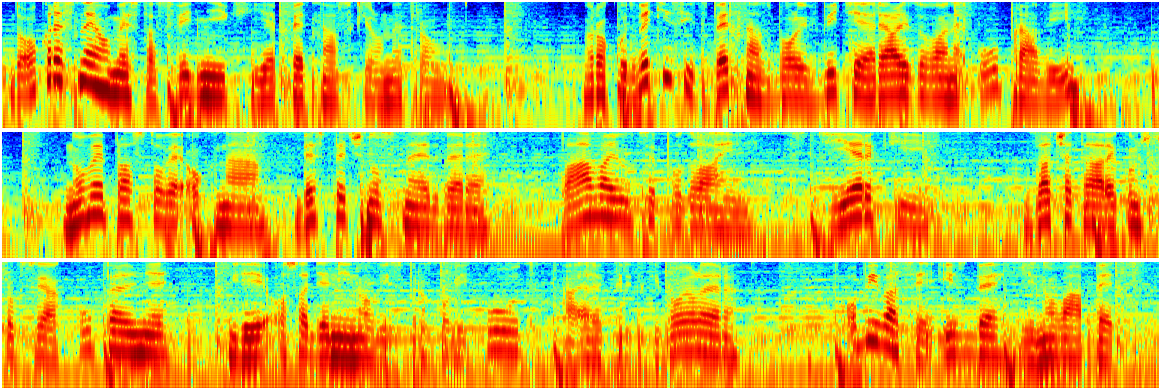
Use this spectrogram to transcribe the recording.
Do okresného mesta Svidník je 15 km. V roku 2015 boli v byte realizované úpravy, nové plastové okná, bezpečnostné dvere, plávajúce podlahy, stierky, začatá rekonštrukcia kúpeľne, kde je osadený nový sprchový kút a elektrický boiler. V obývacej izbe je nová pec.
